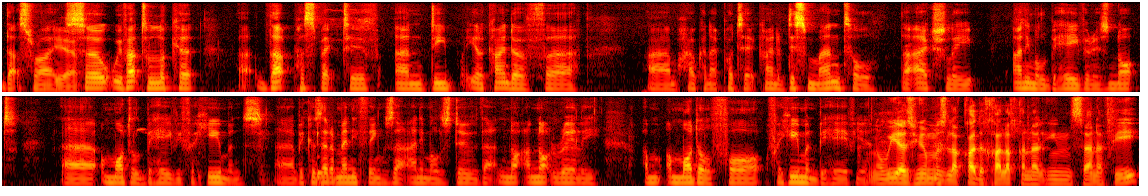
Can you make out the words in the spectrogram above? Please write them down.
That's right. Yeah. So we've had to look at uh, that perspective and deep, you know, kind of uh, um, how can I put it? Kind of dismantle that actually animal behavior is not uh, a model behavior for humans uh, because there are many things that animals do that not are not really a, a model for for human behavior. And we as humans, لَقَدْ خَلَقْنَا الْإِنسَانَ فِي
